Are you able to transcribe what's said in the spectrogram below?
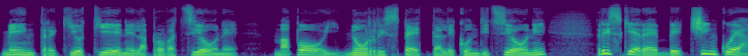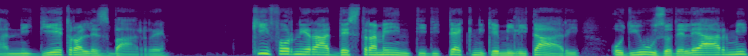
mentre chi ottiene l'approvazione ma poi non rispetta le condizioni rischierebbe 5 anni dietro alle sbarre. Chi fornirà addestramenti di tecniche militari o di uso delle armi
